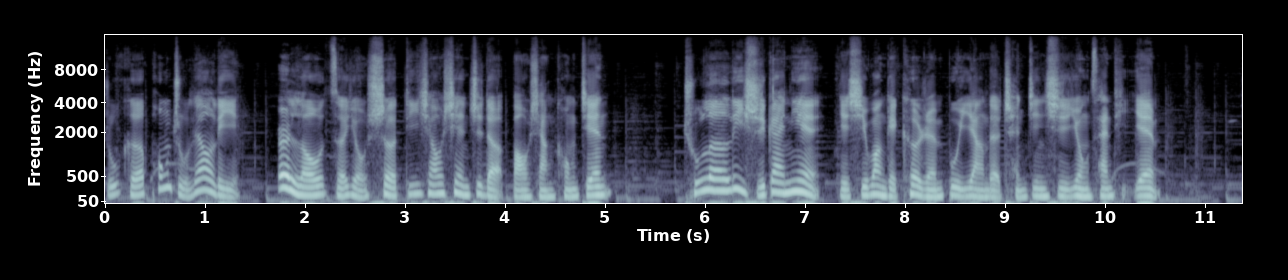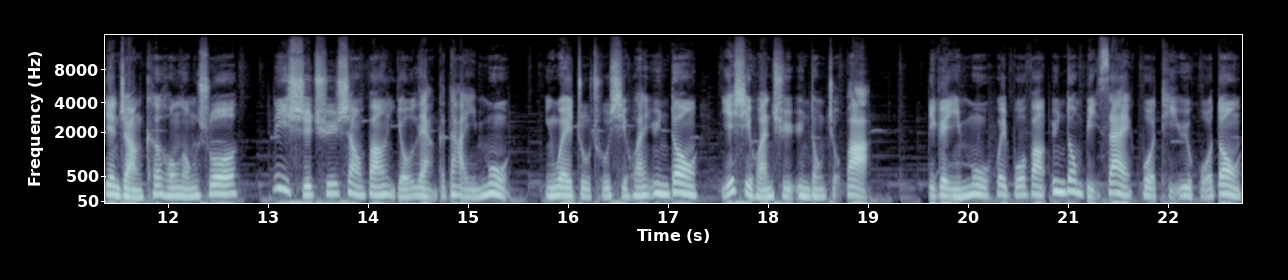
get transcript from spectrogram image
如何烹煮料理。二楼则有设低消限制的包厢空间。除了历史概念，也希望给客人不一样的沉浸式用餐体验。店长柯鸿龙说：“历史区上方有两个大荧幕，因为主厨喜欢运动，也喜欢去运动酒吧。一个荧幕会播放运动比赛或体育活动，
